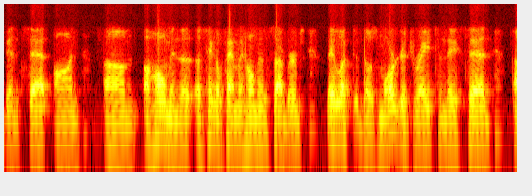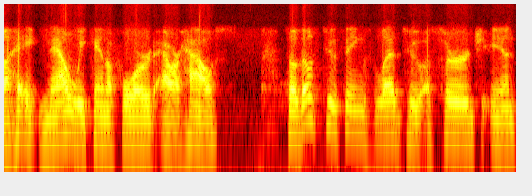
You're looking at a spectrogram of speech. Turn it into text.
been set on um, a home in the a single-family home in the suburbs, they looked at those mortgage rates and they said, uh, "Hey, now we can afford our house." So those two things led to a surge in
